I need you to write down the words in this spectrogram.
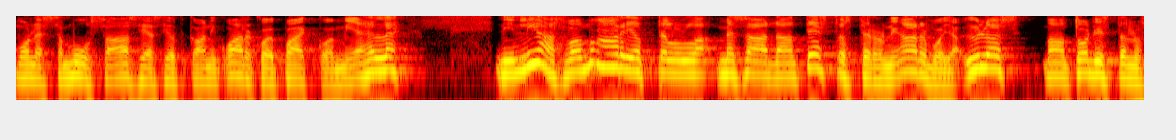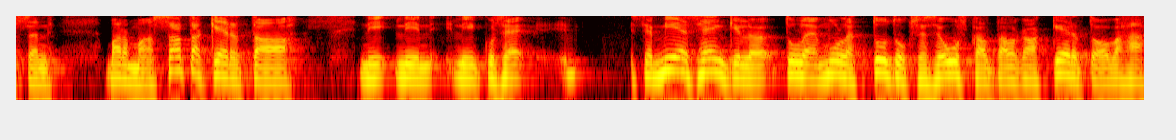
monessa muussa asiassa, jotka on niin kuin arkoja paikkoja miehelle – niin lihasvoimaharjoittelulla me saadaan testosteroniarvoja ylös. Mä oon todistanut sen varmaan sata kertaa, niin, niin, niin kun se, se mieshenkilö tulee mulle tutuksi se uskaltaa alkaa kertoa vähän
